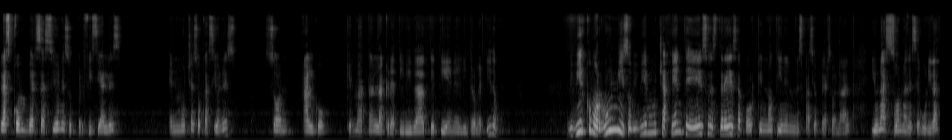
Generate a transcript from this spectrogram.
Las conversaciones superficiales en muchas ocasiones son algo que matan la creatividad que tiene el introvertido. Vivir como roomies o vivir mucha gente, eso estresa porque no tienen un espacio personal y una zona de seguridad.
